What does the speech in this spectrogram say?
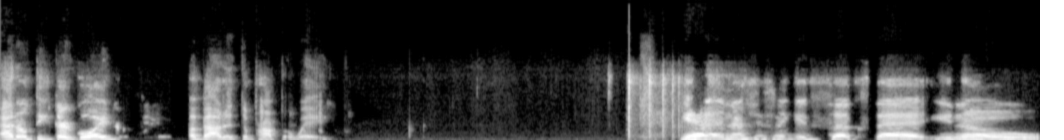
I don't think they're going about it the proper way. Yeah, and I just think it sucks that, you know,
